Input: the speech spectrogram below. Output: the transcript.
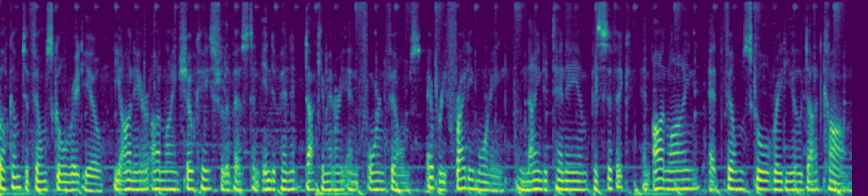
Welcome to Film School Radio, the on air online showcase for the best in independent documentary and foreign films, every Friday morning from 9 to 10 a.m. Pacific and online at filmschoolradio.com.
